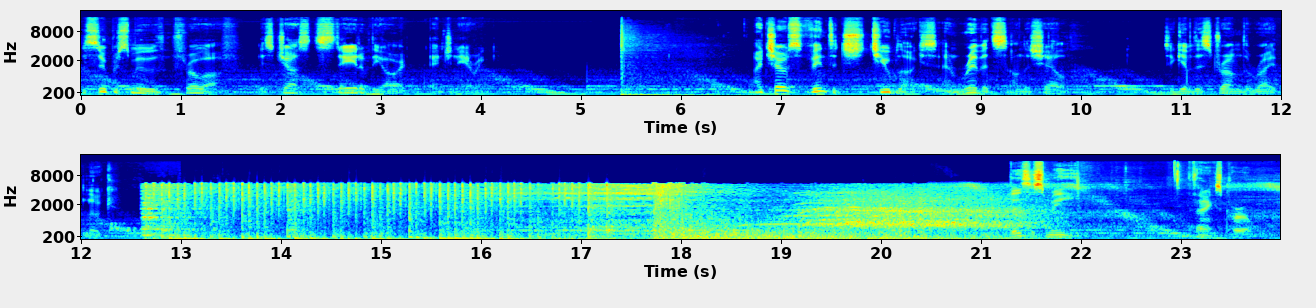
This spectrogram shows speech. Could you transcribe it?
The super smooth throw off is just state of the art engineering. I chose vintage tube lugs and rivets on the shell to give this drum the right look. This is me. Thanks, Pearl.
